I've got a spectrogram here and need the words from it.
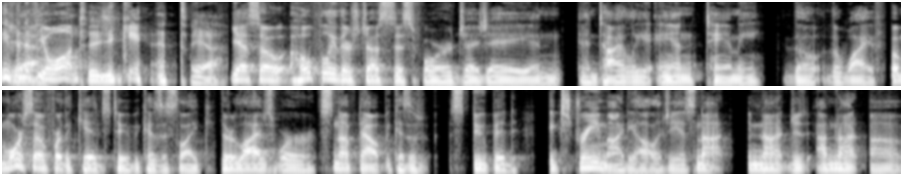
Even Yeah. if you want to, you can't. Yeah. Yeah, so hopefully there's justice for JJ and and Tylee and Tammy, the the wife, but more so for the kids too, because it's like their lives were snuffed out because of stupid extreme ideology. It's not not just I'm not uh,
